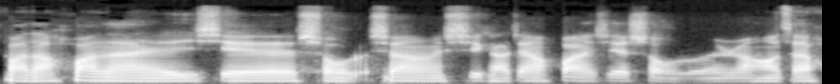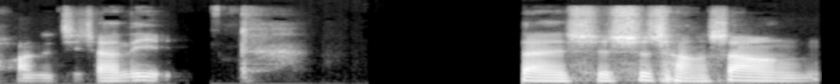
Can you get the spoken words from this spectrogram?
把他换来一些首，像西卡这样换一些首轮，然后再换个几战力。但是市场上，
